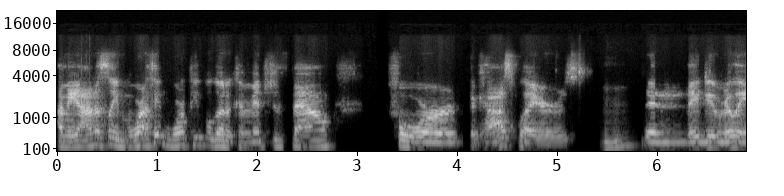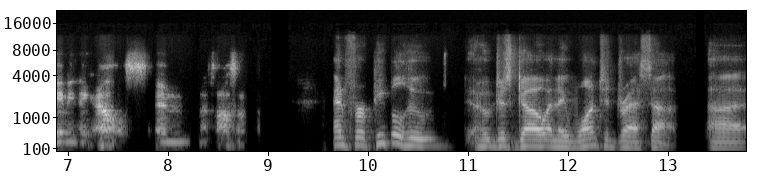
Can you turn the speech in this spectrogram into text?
I mean, honestly, more I think more people go to conventions now for the cosplayers mm-hmm. than they do really anything else and that's awesome and for people who who just go and they want to dress up uh,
